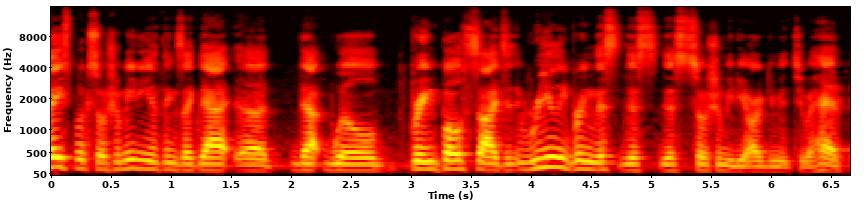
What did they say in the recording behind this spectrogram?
Facebook, social media, and things like that. Uh, that will bring both sides really bring this this this social media argument to a head.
